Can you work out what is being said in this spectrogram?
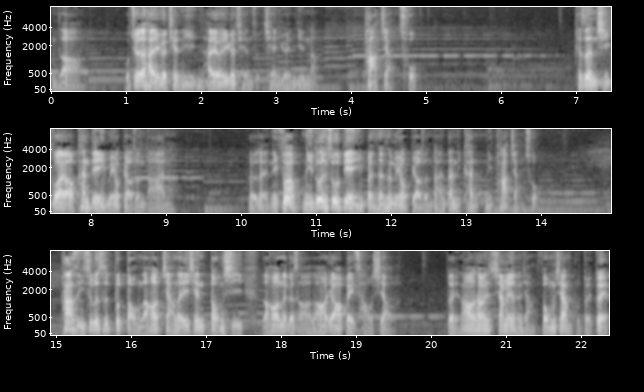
你知道吗？我觉得还有一个潜意，还有一个潜潜原因呐、啊，怕讲错。可是很奇怪哦，看电影没有标准答案啊，对不对？你发你论述电影本身是没有标准答案，但你看你怕讲错，怕是你是不是不懂，然后讲了一些东西，然后那个啥，然后又要被嘲笑了，对。然后他们下面有人讲风向不对，对，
